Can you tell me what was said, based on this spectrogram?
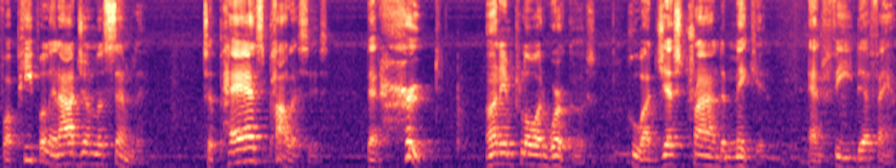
for people in our General Assembly to pass policies that hurt unemployed workers who are just trying to make it and feed their family.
